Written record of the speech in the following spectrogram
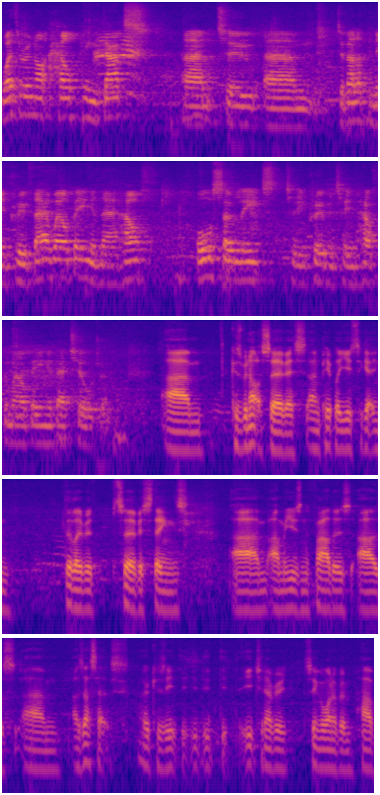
whether or not helping dads um, to um, develop and improve their well-being and their health also leads to the improvement in health and well-being of their children? Because um, we're not a service and people are used to getting delivered service things um, and we're using the fathers as um, as assets because e-, e-, e-, each and every single one of them have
